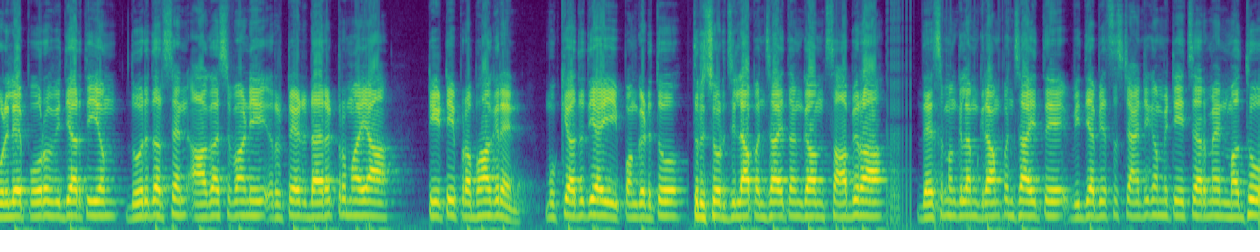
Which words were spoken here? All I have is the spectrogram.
സ്കൂളിലെ പൂർവ വിദ്യാർത്ഥിയും ദൂരദർശൻ ആകാശവാണി റിട്ടയർഡ് ഡയറക്ടറുമായ ടി ടി പ്രഭാകരൻ മുഖ്യാതിഥിയായി പങ്കെടുത്തു. തൃശൂർ ജില്ലാ പഞ്ചായത്ത് അംഗം സാബിറ ദേശമംഗലം ഗ്രാമപഞ്ചായത്ത് വിദ്യാഭ്യാസ standing committee chairman Madhu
